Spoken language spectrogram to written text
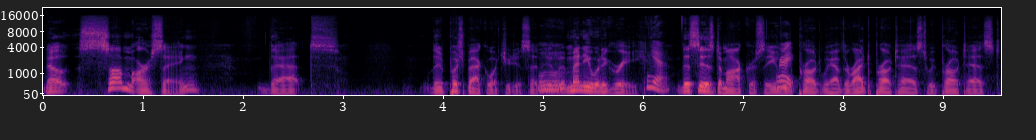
Now, some are saying that they push back on what you just said. Mm-hmm. Many would agree. Yeah. This is democracy. Right. We, pro- we have the right to protest. We protest.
